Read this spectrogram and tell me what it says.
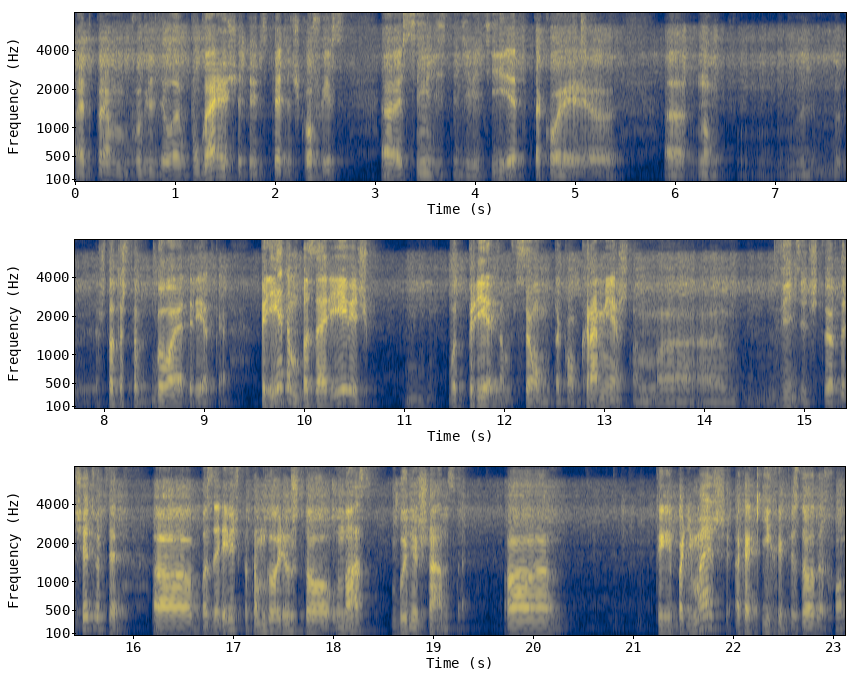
это прям выглядело пугающе. 35 очков из э, 79. Это такой, э, э, ну, что-то, что бывает редко. При этом Базаревич, вот при этом всем таком кромешном виде четвертой четверти, э, Базаревич потом говорил, что у нас были шансы. Э, ты понимаешь, о каких эпизодах он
